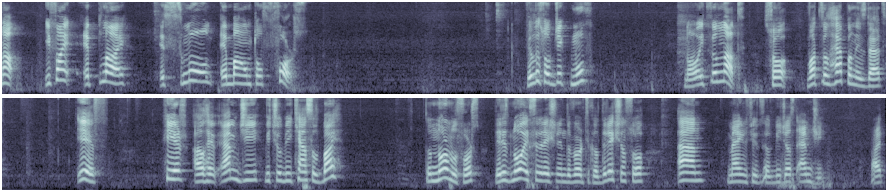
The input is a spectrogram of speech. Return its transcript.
Now, if I apply a small amount of force. Will this object move? No, it will not. So what will happen is that if here I'll have mg, which will be cancelled by the normal force, there is no acceleration in the vertical direction, so n magnitude will be just mg, right?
